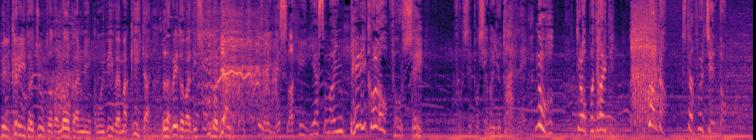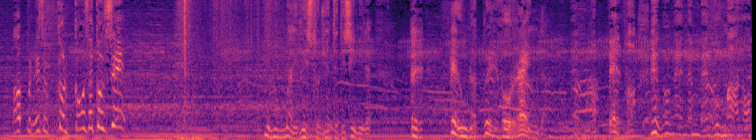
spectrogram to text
Il grido è giunto dall'Ogan in cui vive Makita, la vedova di scudo bianco. Lei e sua figlia sono in pericolo. Forse, forse possiamo aiutarle. No, troppo tardi. Guarda, sta fuggendo. Ha preso qualcosa con sé. Non ho mai visto niente di simile. È, è una belva orrenda. È una belva e non è nemmeno umano.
